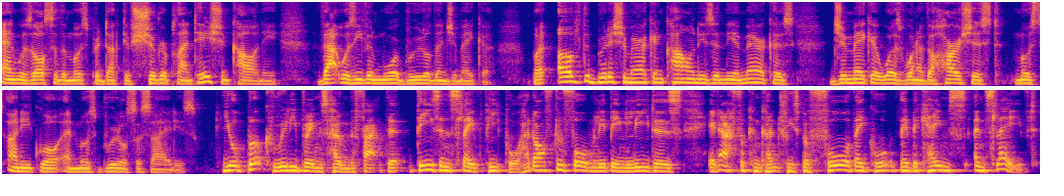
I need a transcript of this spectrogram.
and was also the most productive sugar plantation colony, that was even more brutal than Jamaica. But of the British American colonies in the Americas, Jamaica was one of the harshest, most unequal, and most brutal societies. Your book really brings home the fact that these enslaved people had often formerly been leaders in African countries before they, they became enslaved.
